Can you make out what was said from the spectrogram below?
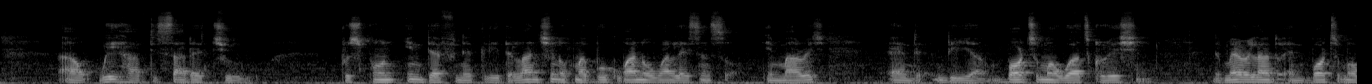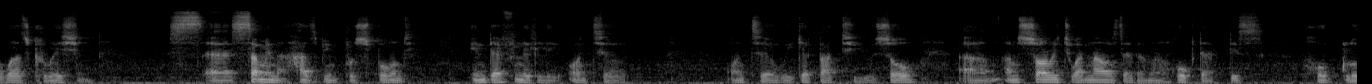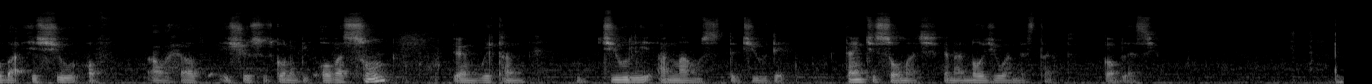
uh, we have decided to postpone indefinitely the launching of my book 101 Lessons in Marriage and the uh, Baltimore Wealth Creation, the Maryland and Baltimore Wealth Creation uh, seminar has been postponed indefinitely until until we get back to you. So um, I'm sorry to announce that and I hope that this whole global issue of our health issues is going to be over soon, then we can duly announce the due date. Thank you so much, and I know you understand. God bless you.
